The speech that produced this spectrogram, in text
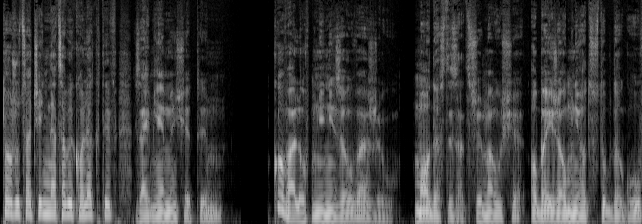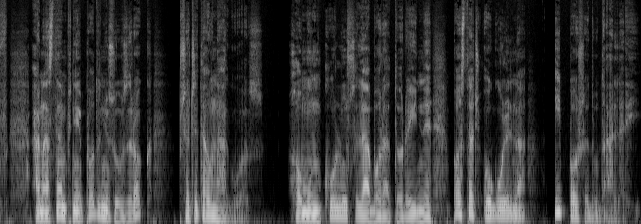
To rzuca cień na cały kolektyw. Zajmiemy się tym. Kowalow mnie nie zauważył. Modest zatrzymał się, obejrzał mnie od stóp do głów, a następnie podniósł wzrok, przeczytał na głos. Homunculus laboratoryjny, postać ogólna i poszedł dalej.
